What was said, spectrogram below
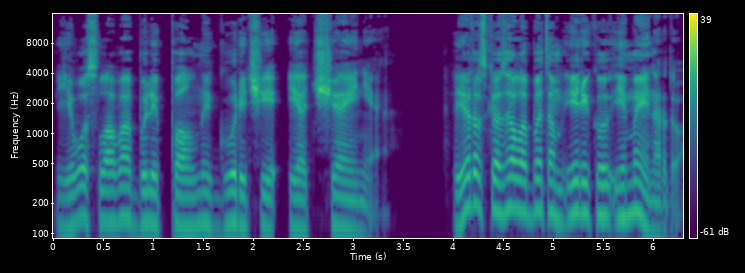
Его слова были полны горечи и отчаяния. Я рассказал об этом Эрику и Мейнарду,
